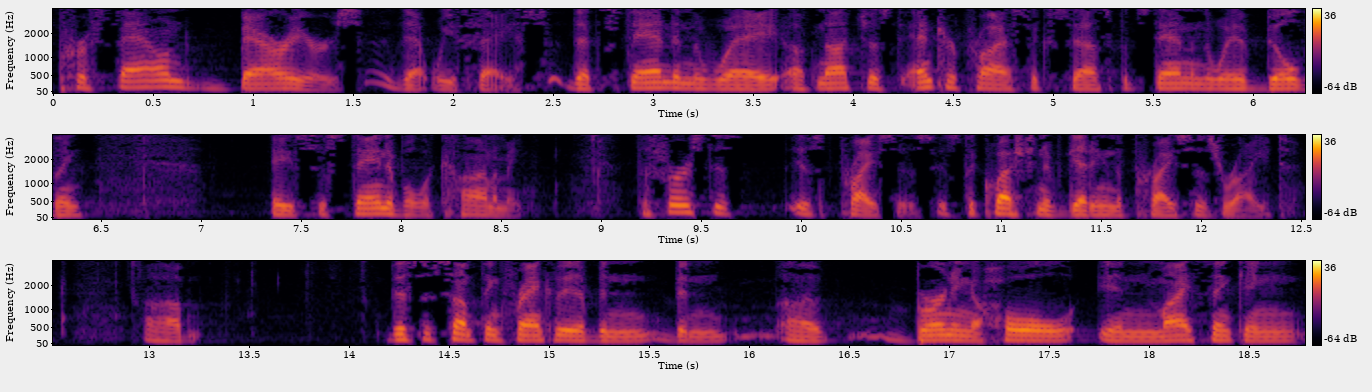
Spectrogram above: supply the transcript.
profound barriers that we face that stand in the way of not just enterprise success, but stand in the way of building a sustainable economy. The first is, is prices. It's the question of getting the prices right. Um, this is something, frankly, I've been, been uh, burning a hole in my thinking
